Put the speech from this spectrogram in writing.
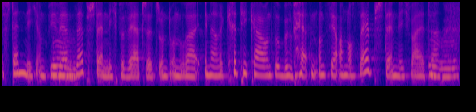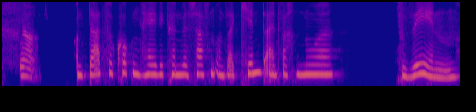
ständig und wir mhm. werden selbstständig bewertet und unsere innere Kritiker und so bewerten uns ja auch noch selbstständig weiter. Mhm. Ja. Und da zu gucken, hey, wie können wir es schaffen, unser Kind einfach nur zu sehen?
